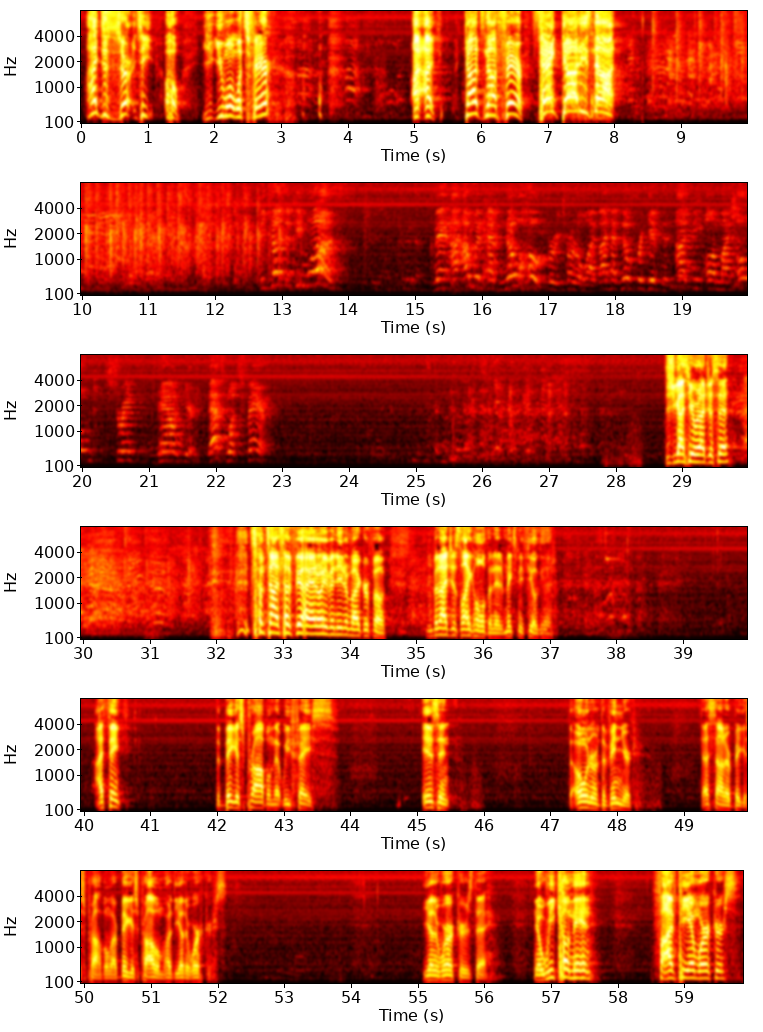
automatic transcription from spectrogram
I deserve see, oh, you, you want what's fair? I, I, God's not fair. Thank God he's not. Because if he was, man, I, I would have no hope for eternal life. I'd have no forgiveness. I'd be on my own strength down here. That's what's fair. Did you guys hear what I just said? Sometimes I feel like I don't even need a microphone but I just like holding it. It makes me feel good. I think the biggest problem that we face isn't the owner of the vineyard. That's not our biggest problem. Our biggest problem are the other workers. The other workers that, you know, we come in, 5 p.m. workers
